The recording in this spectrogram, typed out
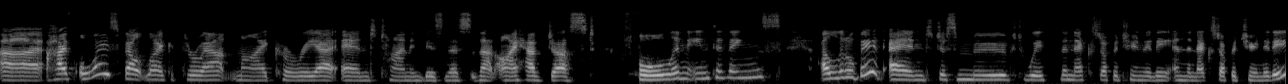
uh, have always felt like throughout my career and time in business that I have just fallen into things a little bit and just moved with the next opportunity and the next opportunity.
